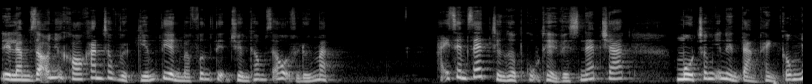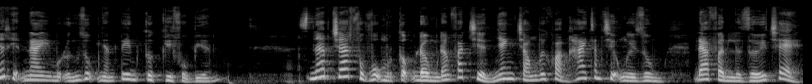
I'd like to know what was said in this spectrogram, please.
Để làm rõ những khó khăn trong việc kiếm tiền mà phương tiện truyền thông xã hội phải đối mặt, hãy xem xét trường hợp cụ thể về Snapchat, một trong những nền tảng thành công nhất hiện nay, một ứng dụng nhắn tin cực kỳ phổ biến. Snapchat phục vụ một cộng đồng đang phát triển nhanh chóng với khoảng 200 triệu người dùng, đa phần là giới trẻ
